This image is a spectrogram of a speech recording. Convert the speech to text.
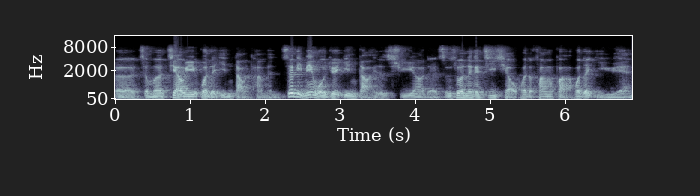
呃，怎么教育或者引导他们？这里面我觉得引导还是需要的，只是说那个技巧或者方法或者语言，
